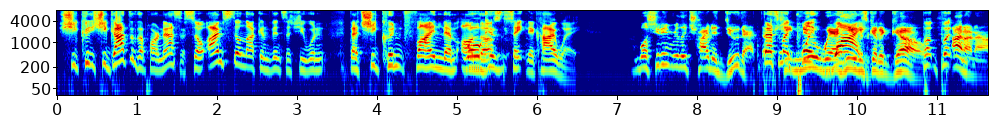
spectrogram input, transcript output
She could. She got to the Parnassus, so I'm still not convinced that she wouldn't. That she couldn't find them on Well, the Saint Nick Highway. Well, she didn't really try to do that. Though. That's she my Knew point. where Why? he was gonna go. But- but- I don't know.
